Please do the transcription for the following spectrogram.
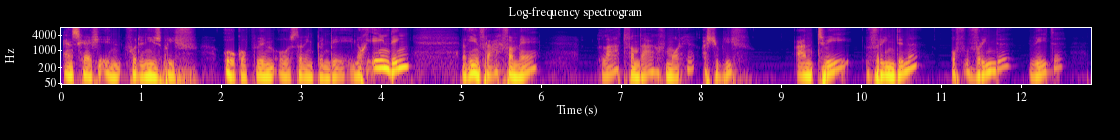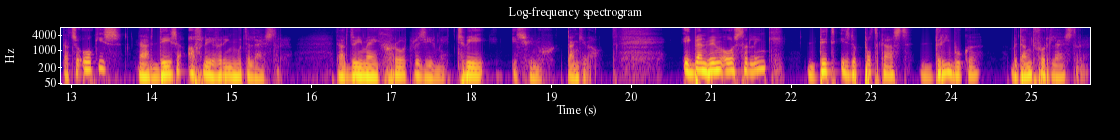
En schrijf je in voor de nieuwsbrief, ook op wimoosterling.be. Nog één ding, nog één vraag van mij. Laat vandaag of morgen, alsjeblieft, aan twee vriendinnen of vrienden weten dat ze ook eens naar deze aflevering moeten luisteren. Daar doe je mij groot plezier mee. Twee is genoeg. Dankjewel. Ik ben Wim Oosterlink. Dit is de podcast Drie Boeken. Bedankt voor het luisteren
